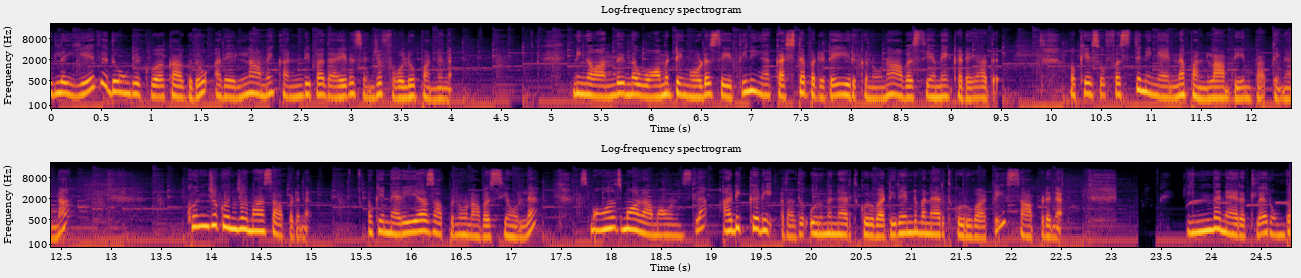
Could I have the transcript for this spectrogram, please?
இதில் ஏது எது உங்களுக்கு ஒர்க் ஆகுதோ அது எல்லாமே கண்டிப்பாக தயவு செஞ்சு ஃபாலோ பண்ணுங்கள் நீங்கள் வந்து இந்த வாமிட்டிங்கோடு சேர்த்து நீங்கள் கஷ்டப்பட்டுட்டே இருக்கணும்னு அவசியமே கிடையாது. ஓகே ஸோ ஃபஸ்ட்டு நீங்கள் என்ன பண்ணலாம் அப்படின்னு பார்த்தீங்கன்னா கொஞ்சம் கொஞ்சமாக சாப்பிடுங்க. ஓகே நிறையா சாப்பிடணும்னு அவசியம் இல்லை. ஸ்மால் ஸ்மால் அமௌண்ட்ஸில் அடிக்கடி அதாவது ஒரு மணி நேரத்துக்கு ஒரு வாட்டி ரெண்டு மணி நேரத்துக்கு ஒரு வாட்டி சாப்பிடுங்க. இந்த நேரத்தில் ரொம்ப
